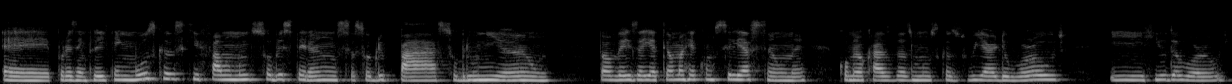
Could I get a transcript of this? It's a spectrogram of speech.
É, por exemplo, ele tem músicas que falam muito sobre esperança, sobre paz, sobre união, talvez aí até uma reconciliação, né? Como é o caso das músicas We Are the World e Heal the World.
